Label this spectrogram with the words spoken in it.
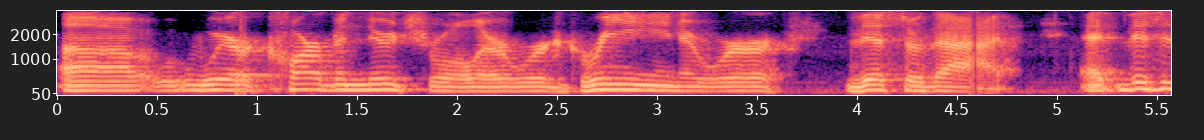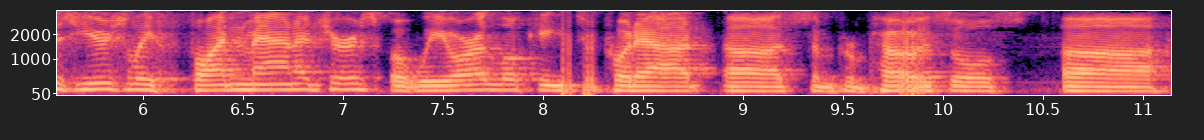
Uh, we're carbon neutral, or we're green, or we're this or that. And this is usually fund managers, but we are looking to put out uh, some proposals uh,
